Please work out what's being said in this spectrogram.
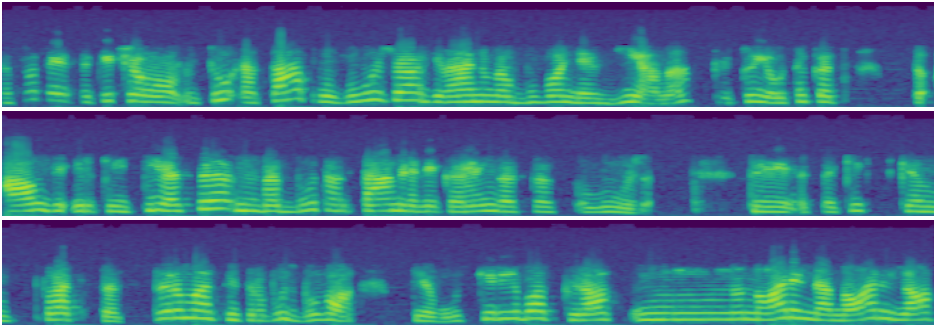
Tiesų, tai sakyčiau, tų etapų lūžio gyvenime buvo ne vienas, kai tu jauti, kad tu augi ir keitiesi, bet būtent tam ir reikalingas tas lūžis. Tai, sakykime, pats tas pirmas, tai turbūt buvo tėvų skirybos, kurios, nu, nori, nenori, jos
